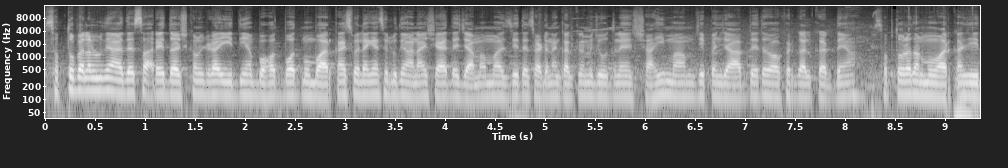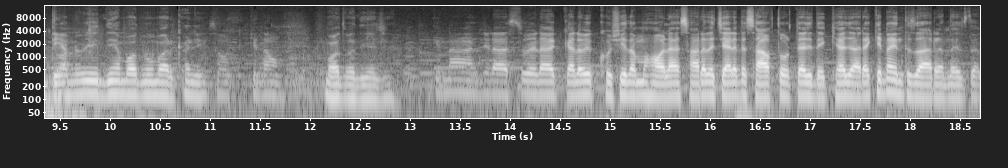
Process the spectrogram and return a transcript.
ਸਭ ਤੋਂ ਪਹਿਲਾਂ ਲੁਧਿਆਣਾ ਦੇ ਸਾਰੇ ਦਰਸ਼ਕਾਂ ਨੂੰ ਜਿਹੜਾ ਈਦ ਦੀਆਂ ਬਹੁਤ-ਬਹੁਤ ਮੁਬਾਰਕਾਂ। ਇਸ ਵੇਲੇ ਗਏ ਅਸੀਂ ਲੁਧਿਆਣਾ ਸ਼ਹਿਰ ਦੇ ਜਾਮਾ ਮਸਜਿਦ ਤੇ ਸਾਡੇ ਨਾਲ ਗੱਲ ਕਰਨ ਮੌਜੂਦ ਨੇ ਸ਼ਾਹੀ ਇਮਾਮ ਜੀ ਪੰਜਾਬ ਦੇ ਤੇ ਫਿਰ ਗੱਲ ਕਰਦੇ ਹਾਂ। ਸਭ ਤੋਂ ਪਹਿਲਾਂ ਤੁਹਾਨੂੰ ਮੁਬਾਰਕਾਂ ਜੀ ਈਦ ਦੀਆਂ। ਤੁਹਾਨੂੰ ਵੀ ਈਦ ਦੀਆਂ ਬਹੁਤ ਮੁਬਾਰਕਾਂ ਜੀ। ਸੋ ਕਿਦਾਂ ਬਹੁਤ ਵਧੀਆ ਜੀ। ਕਿੰਨਾ ਜਿਹੜਾ ਇਸ ਵੇਲੇ ਕਹਿ ਲਓ ਖੁਸ਼ੀ ਦਾ ਮਾਹੌਲ ਹੈ ਸਾਰੇ ਦੇ ਚਿਹਰੇ ਤੇ ਸਾਫ਼ ਤੌਰ ਤੇ ਅੱਜ ਦੇਖਿਆ ਜਾ ਰਿਹਾ, ਕਿੰਨਾ ਇੰਤਜ਼ਾਰ ਰਹਿੰਦਾ ਇਸ ਦਿਨ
